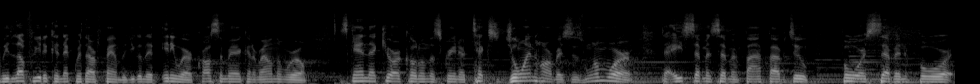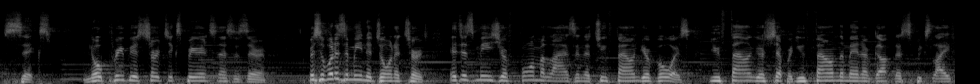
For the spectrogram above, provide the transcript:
We'd love for you to connect with our family. You can live anywhere across America and around the world. Scan that QR code on the screen or text Join Harvest is one word to 877 552 4746. No previous church experience necessary. Bishop, what does it mean to join a church? It just means you're formalizing that you found your voice. You found your shepherd. You found the man of God that speaks life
